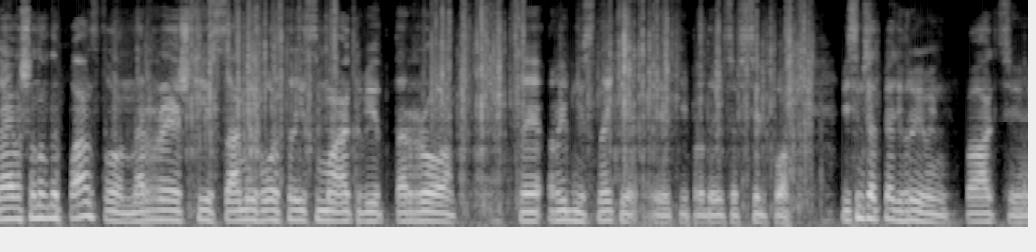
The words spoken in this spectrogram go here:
Вітаю шановне панство! Нарешті самий гострий смак від Таро. Це рибні снеки, які продаються в сільпо. 85 гривень по акції,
